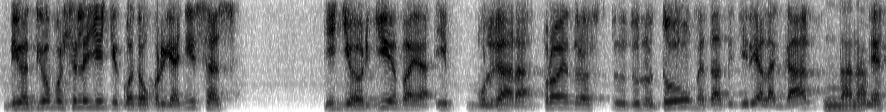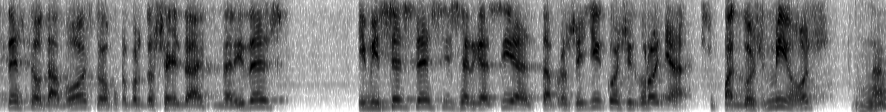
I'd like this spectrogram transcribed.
διότι όπως έλεγε και η κοντοχωριανή σας η Γεωργίευα, η Βουλγάρα, πρόεδρος του Δουνουτού μετά την κυρία Λαγκάρντ, ναι, ναι. εχθές στο Νταβός, το έχουν πρωτοσέλιδα εφημερίδες, οι μισές θέσεις εργασίας τα προσεχή 20 χρόνια παγκοσμίως ναι.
